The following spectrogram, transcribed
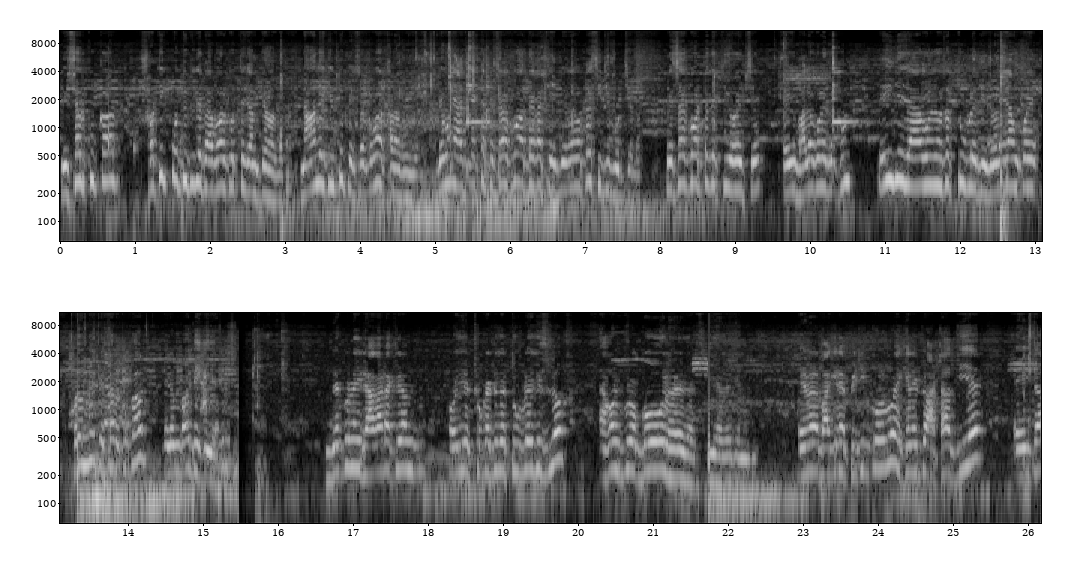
প্রেশার কুকার সঠিক পদ্ধতিতে ব্যবহার করতে জানতে হবে। নাহলে কিন্তু প্রেশার কুকার খারাপ হয়ে যায় দেখুন, আজকে একটা প্রেশার কুকার দেখাচ্ছে, এই প্রেসার কুকারটা সিটি পড়ছে না। প্রেসার কুকারটাতে কী হয়েছে, এই ভালো করে দেখুন। এই যে জায়গাগুলো সব তুবড়ে দিয়ে দেবেন এরকম করে জন্যই প্রেসার কুকার এরকমভাবে দেখে যায়। দেখুন, এই ঢাকাটা কিরম, ওই যে ঠুকে ঠুকে তুবড়ে গেছিল এখন পুরো গোল হয়ে ঠিক আছে কিন্তু এবারে বাকিটা ফিটিং করব, এখানে একটু আঠা দিয়ে এইটা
